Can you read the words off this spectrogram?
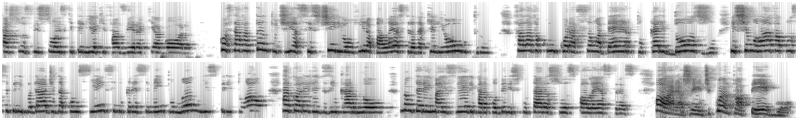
as suas lições que teria que fazer aqui agora. Gostava tanto de assistir e ouvir a palestra daquele outro. Falava com o coração aberto, caridoso, estimulava a possibilidade da consciência e do crescimento humano e espiritual. Agora ele desencarnou. Não terei mais ele para poder escutar as suas palestras. Ora, gente, quanto apego!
